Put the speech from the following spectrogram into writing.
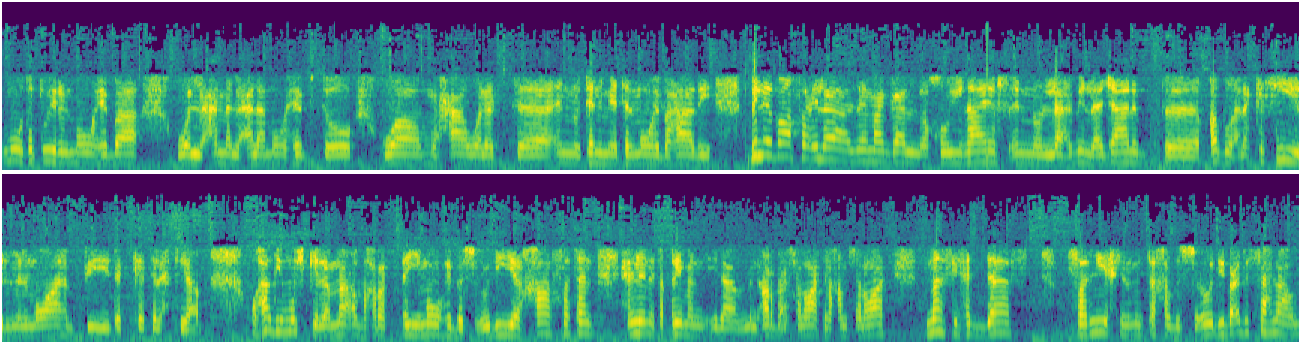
مو تطوير الموهبة والعمل على موهبته ومحاولة آه، إنه تنمية الموهبة هذه. بالإضافة إلى زي ما قال أخوي نايف إنه اللاعبين الأجانب آه، قضوا على كثير من المواهب في دكة الاحتياط. وهذه مشكلة ما أظهرت أي موهبة سعودية خاصة إحنا تقريبا إلى من أربع سنوات إلى خمس سنوات ما في هداف صريح للمنتخب السعودي بعد السهلاوي.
